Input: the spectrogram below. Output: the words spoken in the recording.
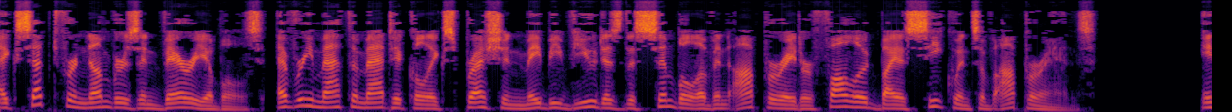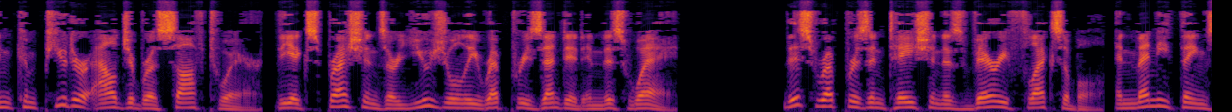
Except for numbers and variables, every mathematical expression may be viewed as the symbol of an operator followed by a sequence of operands. In computer algebra software, the expressions are usually represented in this way. This representation is very flexible, and many things,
